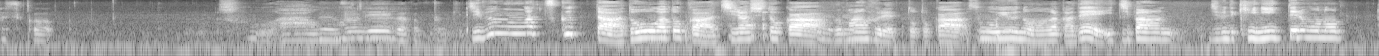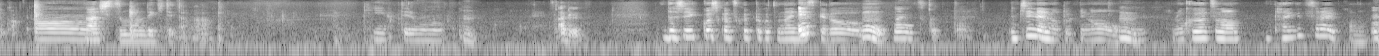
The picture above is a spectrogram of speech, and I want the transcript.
確か、そうあーうん、ゾン覚えてないビ映画だったっけ？自分が作った動画とかチラシとかうんうん。パンフレットとかそういうのの中で一番自分で気に入ってるものとかあが質問できてたかな。気に入ってるもの、うん。ある？私1個しか作ったことないんですけどうん。何作った？1年の時のうん。6月の対決ライブかな、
